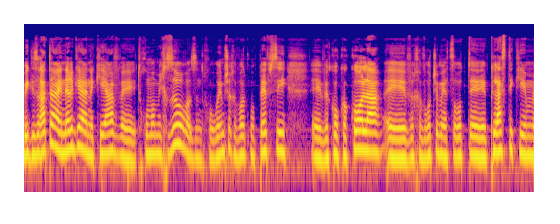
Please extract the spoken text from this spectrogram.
בגזרת האנרגיה הנקייה ותחום המחזור, אז אנחנו רואים שחברות כמו פפסי אה, וקוקה קולה, אה, וחברות שמייצרות אה, פלסטיקים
